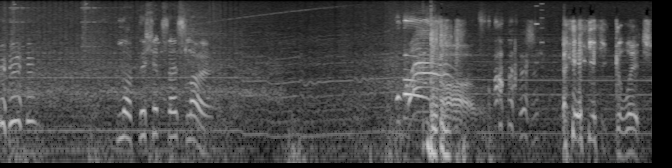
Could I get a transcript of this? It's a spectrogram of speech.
Look, this shit's so slow. you glitched.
